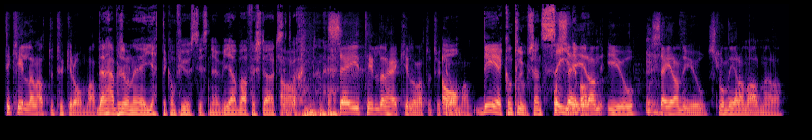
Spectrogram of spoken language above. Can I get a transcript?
till killen att du tycker om honom. Den här personen är jätteconfused just nu, vi har bara förstört Ja. situationen. Säg till den här killen att du tycker om Ja, honom. det är conclusion, Och säg det säger bara. han EU, säger han EU, slå ner han och anmäla.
